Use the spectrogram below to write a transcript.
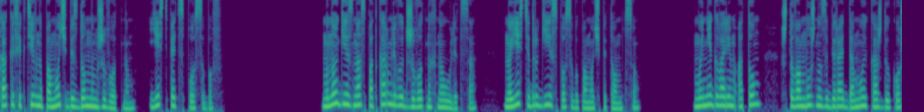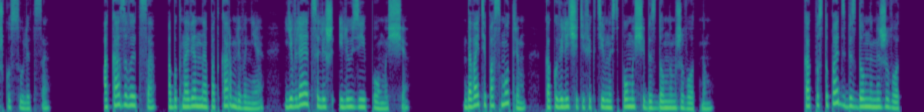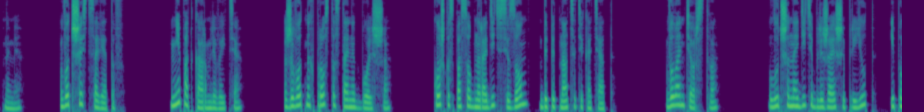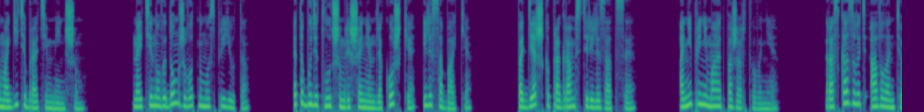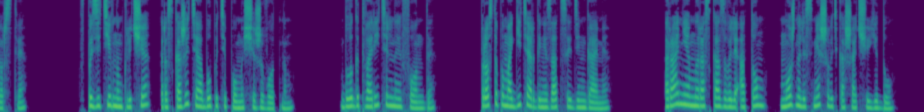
Как эффективно помочь бездомным животным? Есть пять способов. Многие из нас подкармливают животных на улице, но есть и другие способы помочь питомцу. Мы не говорим о том, что вам нужно забирать домой каждую кошку с улицы. Оказывается, обыкновенное подкармливание является лишь иллюзией помощи. Давайте посмотрим, как увеличить эффективность помощи бездомным животным. Как поступать с бездомными животными? Вот шесть советов. Не подкармливайте. Животных просто станет больше. Кошка способна родить в сезон до 15 котят. Волонтерство. Лучше найдите ближайший приют и помогите братьям меньшим. Найти новый дом животному из приюта. Это будет лучшим решением для кошки или собаки. Поддержка программ стерилизации. Они принимают пожертвования. Рассказывать о волонтерстве. В позитивном ключе расскажите об опыте помощи животным. Благотворительные фонды. Просто помогите организации деньгами. Ранее мы рассказывали о том, можно ли смешивать кошачью еду.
